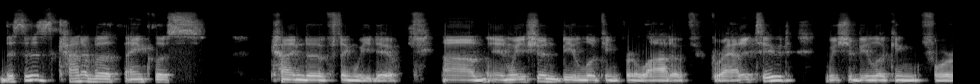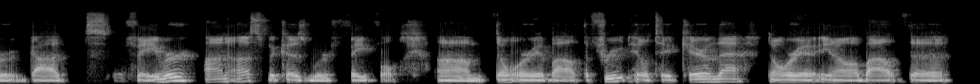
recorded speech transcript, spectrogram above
this is kind of a thankless kind of thing we do. Um, and we shouldn't be looking for a lot of gratitude. We should be looking for god's favor on us because we're faithful. Um, don't worry about the fruit. He'll take care of that. Don't worry you know about the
